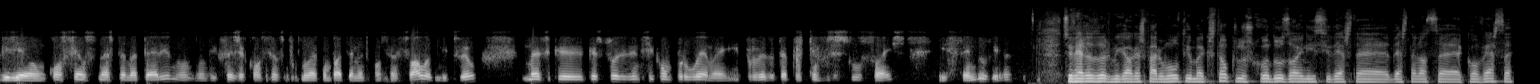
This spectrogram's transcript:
diria, um consenso nesta matéria, não, não, digo que seja consenso porque não é completamente consensual, admito mas que, que as pessoas identificam um problema e por vezes até porque temos as soluções, isso sem dúvida. Sr. Vereador Miguel Gaspar, uma última questão que nos conduz ao início desta, desta nossa conversa.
